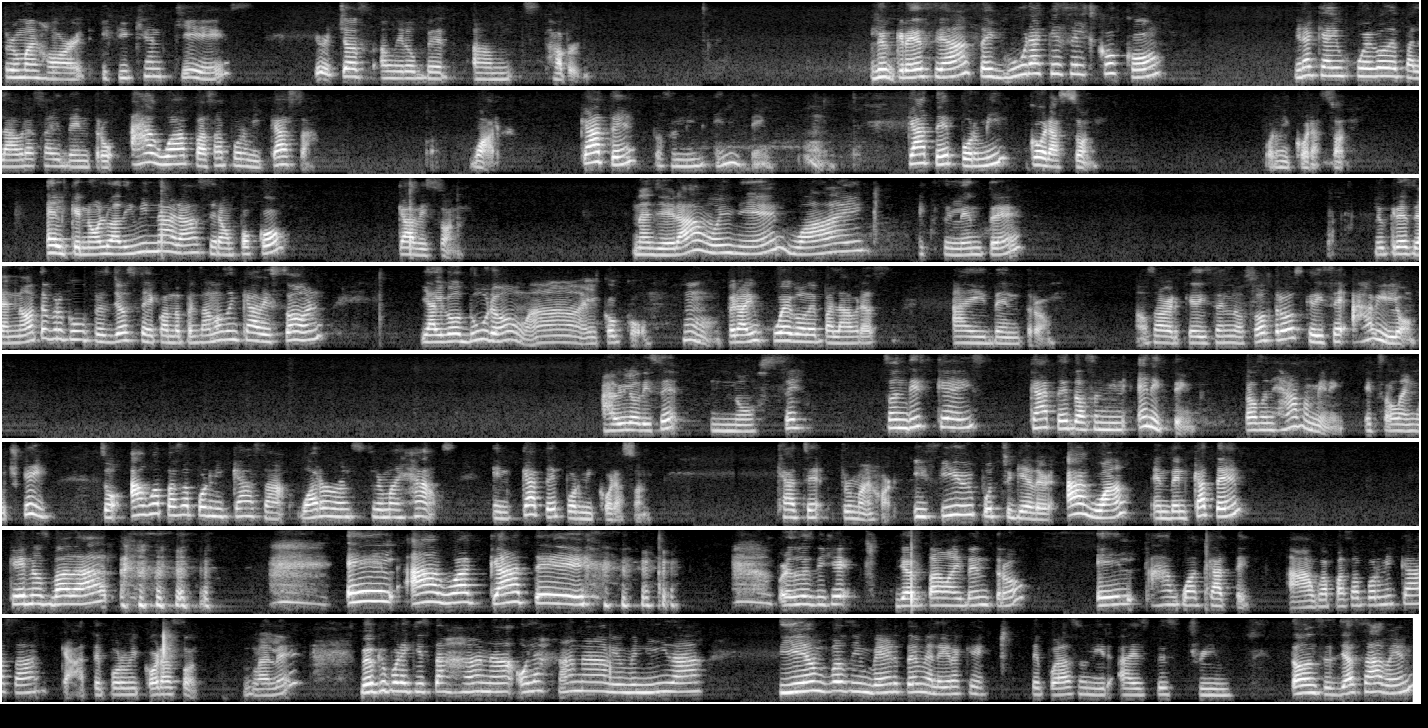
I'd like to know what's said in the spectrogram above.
through my heart. If you can't kiss, you're just a little bit um, stubborn. Lucrecia, ¿segura que es el coco? Mira que hay un juego de palabras ahí dentro. Agua pasa por mi casa. Water. Cate doesn't mean anything. Cate hmm. por mi corazón. Por mi corazón. El que no lo adivinara será un poco cabezón. Nayera, muy bien. Guay. Excelente. Lucrecia, no te preocupes, yo sé, cuando pensamos en cabezón y algo duro, ah, el coco. Hmm, pero hay un juego de palabras ahí dentro. Vamos a ver qué dicen los otros, ¿Qué dice Ávilo. Ávilo dice, no sé. So in this case, Kate doesn't mean anything, doesn't have a meaning. It's a language game. So, agua pasa por mi casa, water runs through my house. En Kate por mi corazón. Kate through my heart. If you put together agua and then Kate, ¿qué nos va a dar? El aguacate. Por eso les dije, ya estaba ahí dentro. El aguacate. Agua pasa por mi casa, cate por mi corazón. ¿Vale? Veo que por aquí está Hanna. Hola Hanna, bienvenida. Tiempo sin verte, me alegra que te puedas unir a este stream. Entonces, ya saben,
